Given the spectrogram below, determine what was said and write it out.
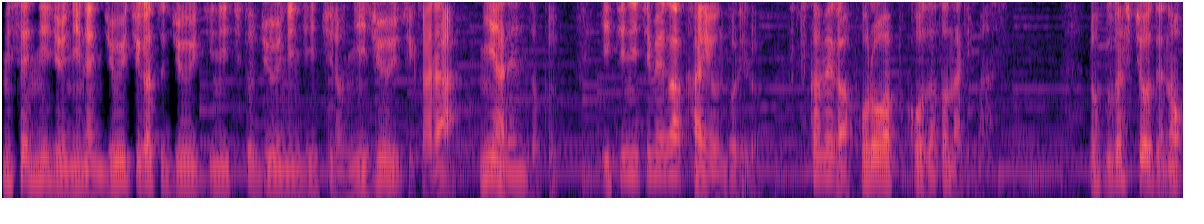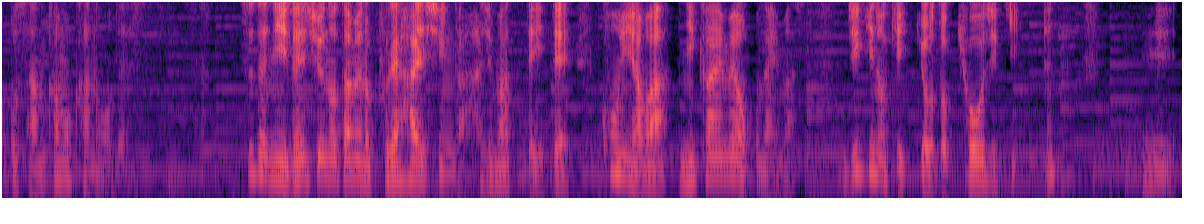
2022年11月11日と12日の20時から2夜連続。1日目が開運ドリル。2日目がフォローアップ講座となります。録画視聴でのご参加も可能です。すでに練習のためのプレ配信が始まっていて、今夜は2回目を行います。時期の吉凶と強時期。えー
